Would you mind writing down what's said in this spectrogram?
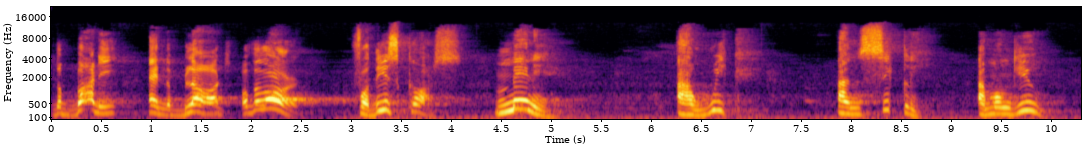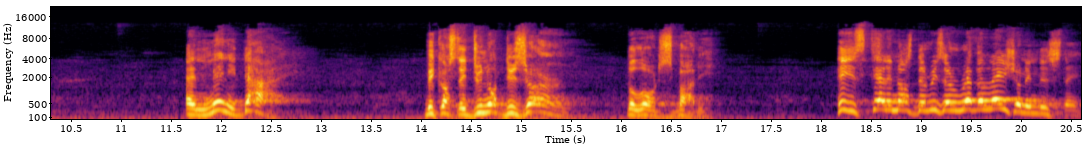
the body and the blood of the Lord. For this cause, many are weak and sickly among you, and many die because they do not discern the Lord's body. He is telling us there is a revelation in this thing.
